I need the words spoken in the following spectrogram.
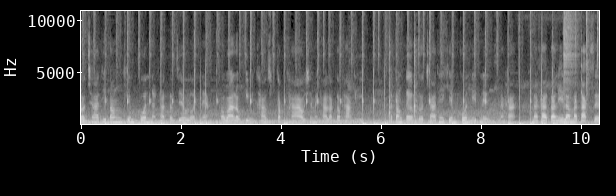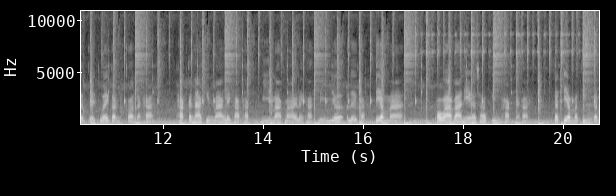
รสชาติที่ต้องเข้มข้นนะคะ เต้าเจี้ยวหล่นเนี่ย เพราะว่าเรากินข้าวกับข้าวใช่ไหมคะ แล้วก็ผักอีก ต้องเติมรสชาติให้เข้มข้นนิดนึงนะคะ มาค่ะ ตอนนี้เรามาตักเสิร์ฟใส่ถ้วยก่อนก่อนนะคะ ผักก็น่ากินมากเลยค่ะ ผักมีมากมายเลยค่ะ มีเยอะเลยค่ะ เตรียมมา เพราะว่าบ้านนี้เขาชอบกินผักนะคะ ก็เตรียมมากินกับ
